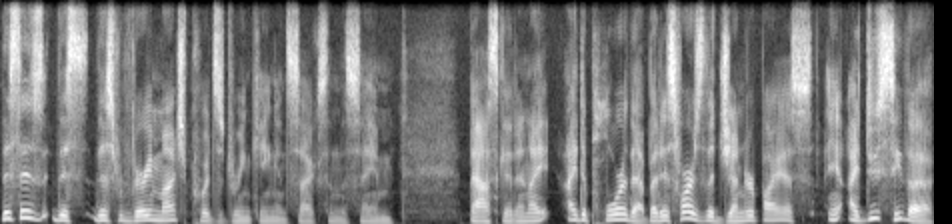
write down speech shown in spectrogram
This is this this very much puts drinking and sex in the same basket and I I deplore that. But as far as the gender bias, I- I do see the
